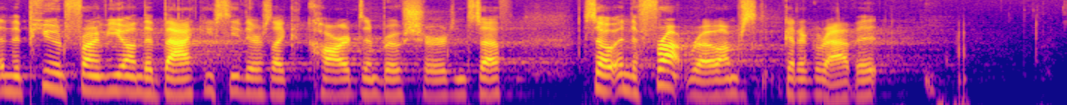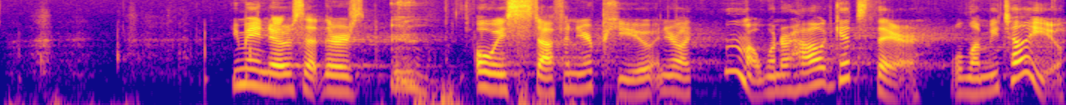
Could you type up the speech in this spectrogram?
in the pew in front of you on the back. You see there's like cards and brochures and stuff. So in the front row, I'm just going to grab it. You may notice that there's always stuff in your pew, and you're like, hmm, I wonder how it gets there. Well, let me tell you.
